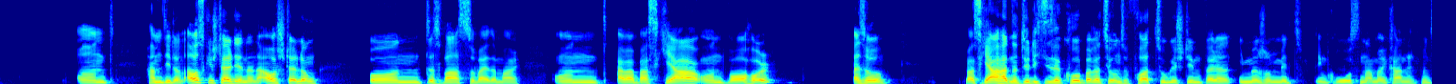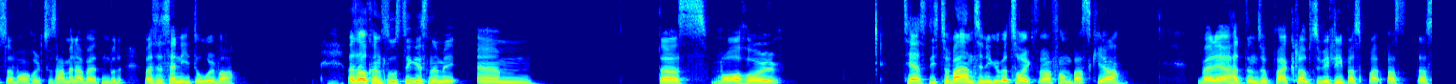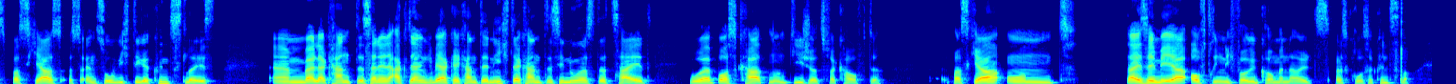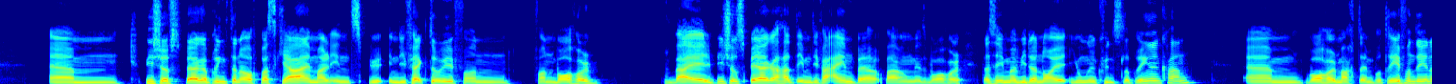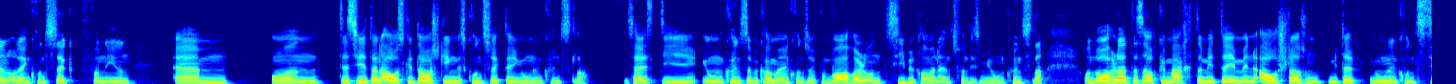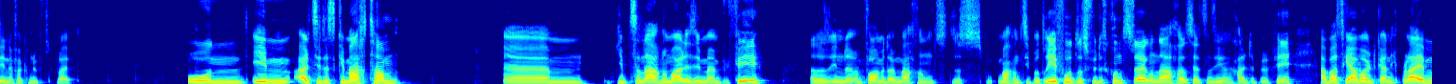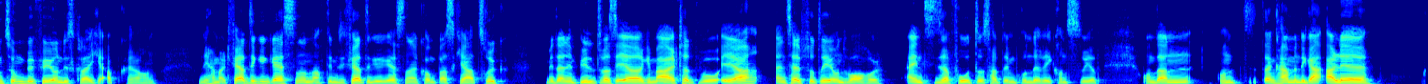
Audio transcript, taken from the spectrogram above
Und haben die dann ausgestellt in einer Ausstellung. Und das war es soweit einmal. Und, aber Basquiat und Warhol, also Basquiat hat natürlich dieser Kooperation sofort zugestimmt, weil er immer schon mit dem großen amerikanischen Künstler Warhol zusammenarbeiten würde, was er sein Idol war. Was auch ganz lustig ist, nämlich, ähm, dass Warhol zuerst nicht so wahnsinnig überzeugt war von Basquiat, weil er hat dann so gefragt, glaubst du wirklich, dass, dass Basquiat ein so wichtiger Künstler ist? Ähm, weil er kannte seine aktuellen Werke kannte er nicht, er kannte sie nur aus der Zeit, wo er Bosskarten und T-Shirts verkaufte. Basquiat und da ist er ihm eher aufdringlich vorgekommen als, als großer Künstler. Ähm, Bischofsberger bringt dann auch Basquiat einmal ins, in die Factory von, von Warhol weil Bischofsberger hat eben die Vereinbarung mit Warhol, dass er immer wieder neue junge Künstler bringen kann. Ähm, Warhol macht ein Porträt von denen oder ein Kunstwerk von ihnen ähm, und das wird dann ausgetauscht gegen das Kunstwerk der jungen Künstler. Das heißt, die jungen Künstler bekommen ein Kunstwerk von Warhol und sie bekommen eins von diesem jungen Künstler. Und Warhol hat das auch gemacht, damit er eben in Austausch und mit der jungen Kunstszene verknüpft bleibt. Und eben, als sie das gemacht haben, ähm, gibt es danach normales immer ein Buffet also in, am Vormittag machen, das, machen sie Porträtfotos für das Kunstwerk und nachher setzen sie ein kaltes Buffet. Aber Skia wollte gar nicht bleiben zum Buffet und das gleiche abgehauen. Und die haben halt fertig gegessen und nachdem sie fertig gegessen haben, kommt Basquiat zurück mit einem Bild, was er gemalt hat, wo er ein Selbstporträt und Warhol. Eins dieser Fotos hat er im Grunde rekonstruiert. Und dann, und dann kamen die, alle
